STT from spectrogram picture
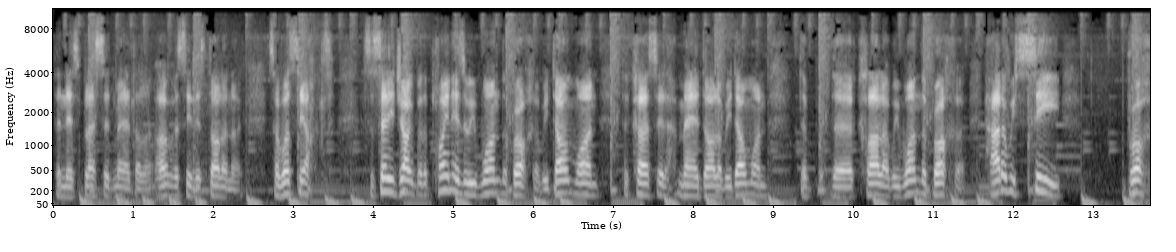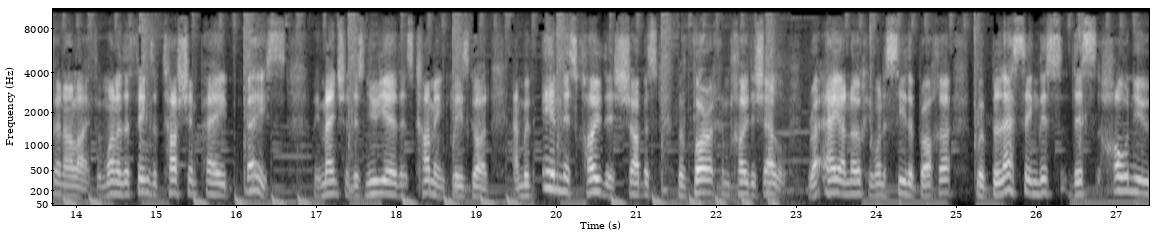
than this blessed mayor dollar. Obviously, this dollar note. So what's the answer? It's a silly joke, but the point is we want the bracha. We don't want the cursed mayor dollar. We don't want the the klala. We want the bracha. How do we see bracha in our life? And one of the things of Tashim Pei base we mentioned this new year that's coming, please God, and within this Chodesh, Shabbos, Mevorachim Chodesh Elul, Ra'ei Anochi, want to see the bracha. We're blessing this, this whole new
